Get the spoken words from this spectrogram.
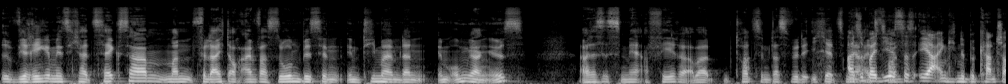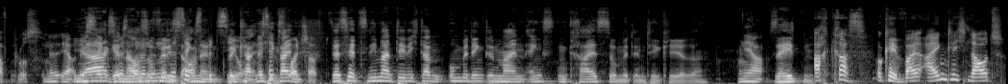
wir regelmäßig halt Sex haben, man vielleicht auch einfach so ein bisschen intimer im, dann im Umgang ist. Aber das ist mehr Affäre, aber trotzdem, das würde ich jetzt mehr Also bei als dir ist das eher eigentlich eine Bekanntschaft plus. Ne, eine ja, Sex- genau, so würde ich es eine auch nennen. Bekan- Eine Sexfreundschaft. Das ist jetzt niemand, den ich dann unbedingt in meinen engsten Kreis so mit integriere. Ja. Selten. Ach krass. Okay, weil eigentlich laut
